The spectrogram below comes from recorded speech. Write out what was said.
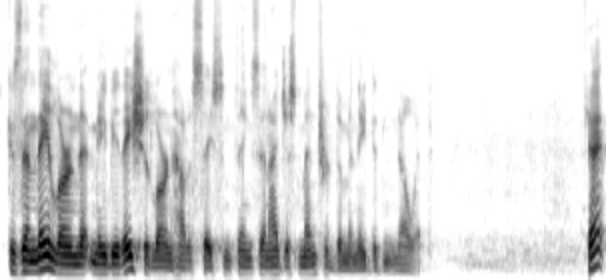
Because then they learn that maybe they should learn how to say some things, and I just mentored them and they didn't know it. Okay?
